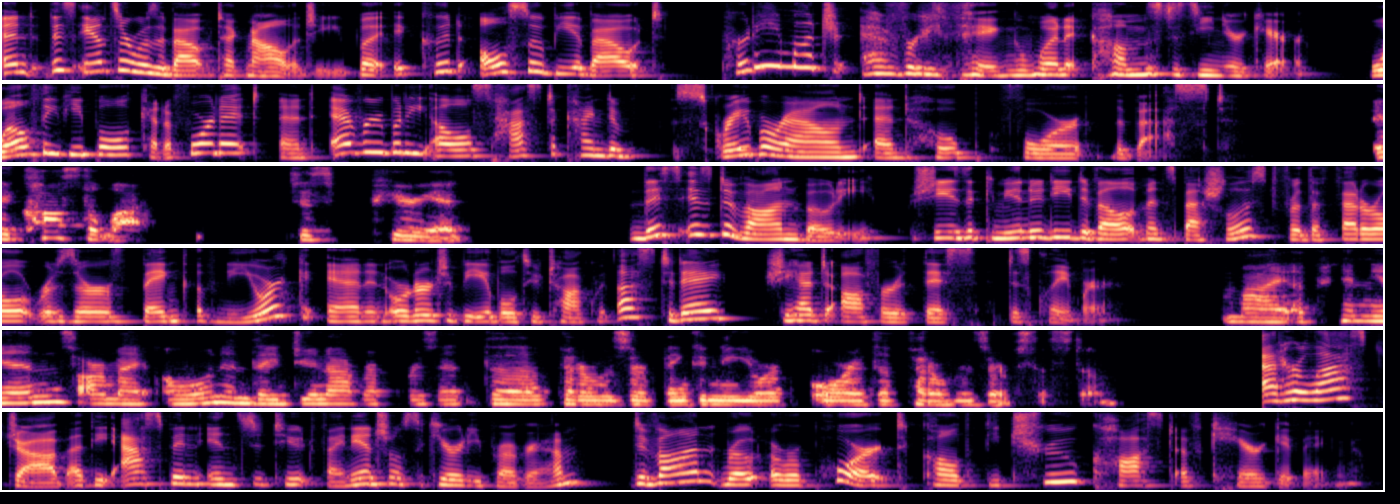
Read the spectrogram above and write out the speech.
And this answer was about technology, but it could also be about pretty much everything when it comes to senior care. Wealthy people can afford it, and everybody else has to kind of scrape around and hope for the best. It costs a lot just period. This is Devon Bodie. She's a community development specialist for the Federal Reserve Bank of New York. And in order to be able to talk with us today, she had to offer this disclaimer. My opinions are my own, and they do not represent the Federal Reserve Bank of New York or the Federal Reserve System. At her last job at the Aspen Institute Financial Security Program, Devon wrote a report called The True Cost of Caregiving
